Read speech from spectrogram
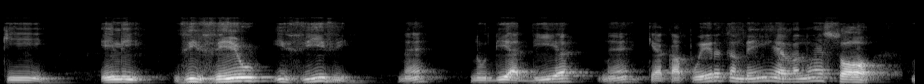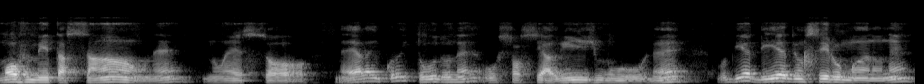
que ele viveu e vive, né, no dia a dia, né, que a capoeira também ela não é só movimentação, né, não é só, né, ela inclui tudo, né, o socialismo, né, o dia a dia de um ser humano, né,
